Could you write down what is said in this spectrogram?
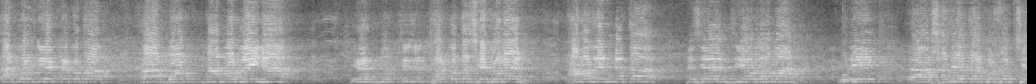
তারপরে দু একটা কথা না বললেই না। মুক্তিযুদ্ধের কথা সে বলেন। আমাদের নেতা প্রেসিডেন্ট জিয়াউর রহমান, উনি স্বাধীনতার ঘোষক ছিলেন।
